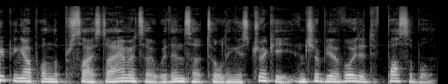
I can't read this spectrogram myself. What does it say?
Creeping up on the precise diameter with insert tooling is tricky and should be avoided if possible.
